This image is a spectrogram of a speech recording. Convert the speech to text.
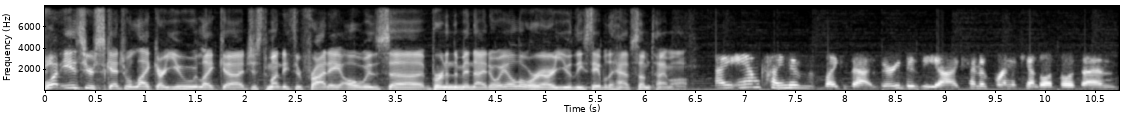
What is your schedule like? Are you like uh, just Monday through Friday always uh, burning the midnight oil, or are you at least able to have some time off? I am kind of like that, very busy. I kind of burn the candle at both ends.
